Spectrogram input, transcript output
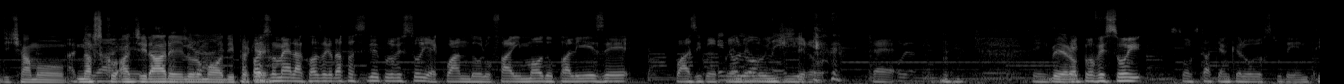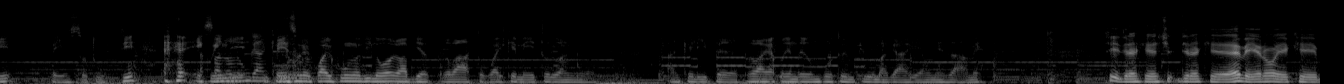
diciamo, Aggirare- nasco- aggirare i loro modi. Ma Perché poi secondo me la cosa che dà fastidio ai professori è quando lo fai in modo palese, quasi per E prenderlo in giro. Cioè, Ovviamente. Senso- Vero. e I professori sono stati anche loro studenti, penso tutti, e quindi penso loro. che qualcuno di loro abbia trovato qualche metodo an- anche lì per provare a prendere un voto in più magari a un esame. Sì, direi che, direi che è vero e che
